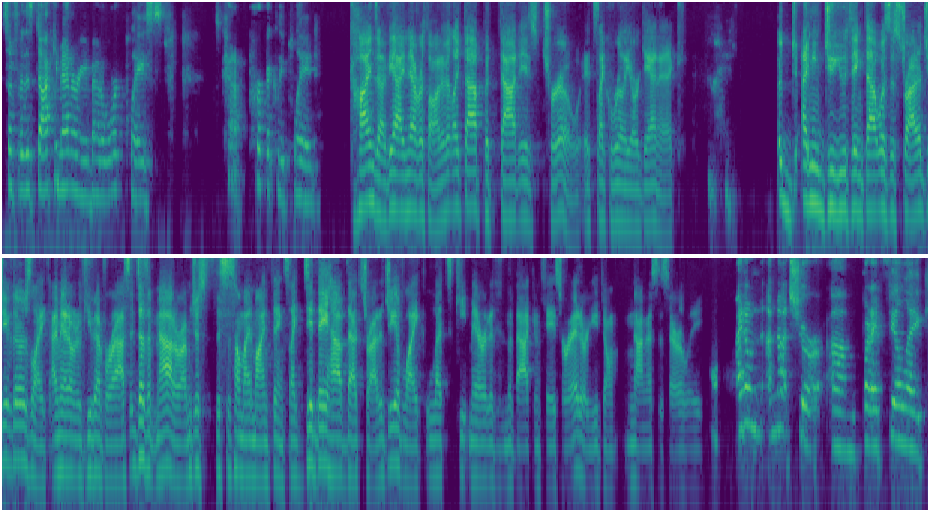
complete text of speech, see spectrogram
So for this documentary about a workplace, it's kind of perfectly played. Kind of. Yeah, I never thought of it like that, but that is true. It's like really organic. Uh, I mean, do you think that was a strategy of theirs? Like, I mean, I don't know if you've ever asked. It doesn't matter. I'm just, this is how my mind thinks. Like, did they have that strategy of like, let's keep Meredith in the back and face her it, or you don't, not necessarily? I don't, I'm not sure. Um, but I feel like,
